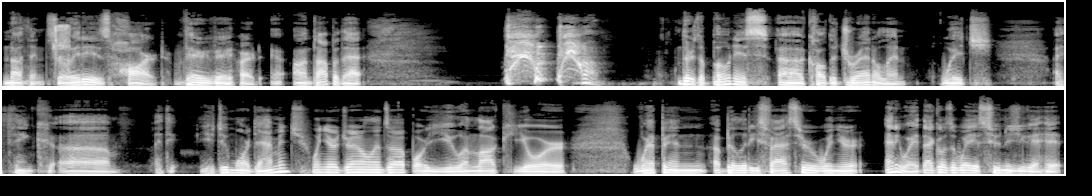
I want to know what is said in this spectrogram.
nothing. So it is hard, very, very hard. On top of that, there's a bonus uh, called adrenaline, which I think um, I think you do more damage when your adrenaline's up, or you unlock your weapon abilities faster when you're. Anyway, that goes away as soon as you get hit.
